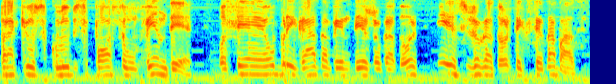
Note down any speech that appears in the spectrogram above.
para que os clubes possam vender. Você é obrigado a vender jogador e esse jogador tem que ser da base.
